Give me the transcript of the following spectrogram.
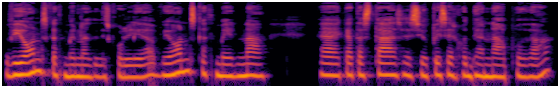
βιώνεις καθημερινά τη δυσκολία, βιώνεις καθημερινά ε, καταστάσεις οι οποίες έρχονται ανάποδα,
